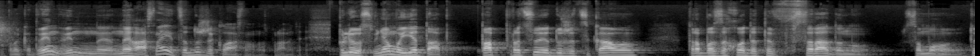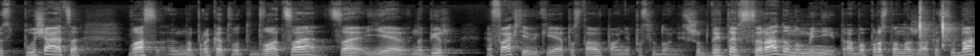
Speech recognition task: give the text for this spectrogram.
Наприклад, він, він не, не гасне, і це дуже класно насправді. Плюс в ньому є тап. Тап працює дуже цікаво. Треба заходити всередину самого. Тобто, виходить, у вас, наприклад, от 2C це є набір ефектів, які я поставив в певній послідовність. Щоб дійти всередину мені, треба просто нажати сюди,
